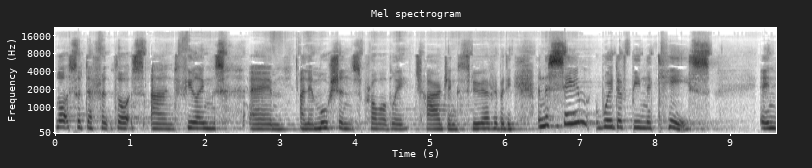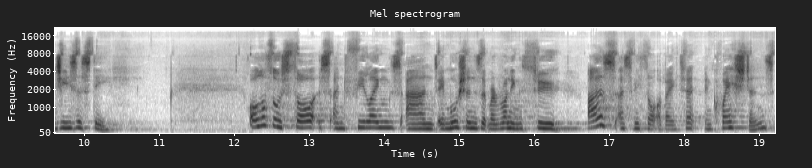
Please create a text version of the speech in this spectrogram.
Lots of different thoughts and feelings um, and emotions probably charging through everybody. And the same would have been the case in Jesus' day. All of those thoughts and feelings and emotions that were running through us as we thought about it and questions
